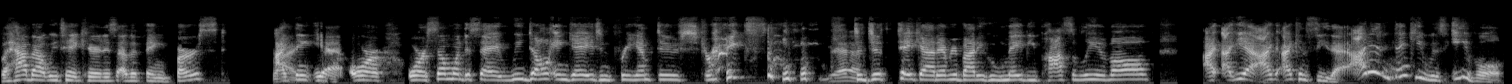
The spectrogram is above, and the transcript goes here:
but how about we take care of this other thing first? I think yeah, or or someone to say we don't engage in preemptive strikes Yeah. to just take out everybody who may be possibly involved. I, I yeah, I, I can see that. I didn't think he was evil.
